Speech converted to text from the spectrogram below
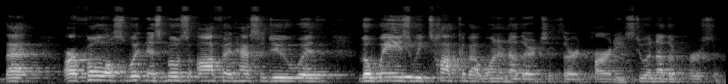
that our false witness most often has to do with the ways we talk about one another to third parties, to another person.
